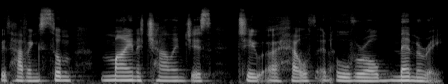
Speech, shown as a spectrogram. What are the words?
with having some minor challenges to her health and overall memory.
